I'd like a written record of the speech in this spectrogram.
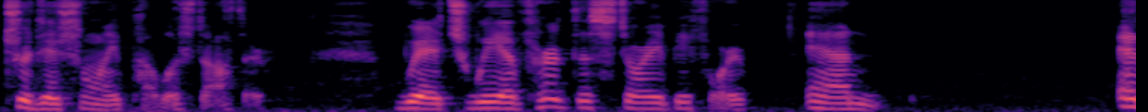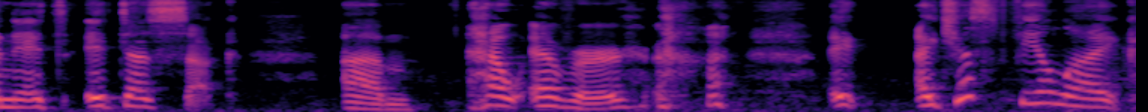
traditionally published author, which we have heard this story before, and and it it does suck. Um, however, it, I just feel like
